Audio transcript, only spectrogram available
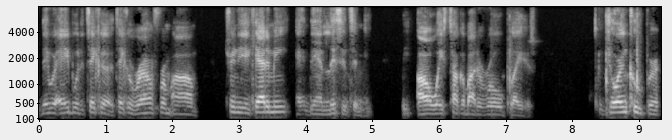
they were able to take a take a run from um, Trinity Academy and then listen to me. We always talk about the role players. Jordan Cooper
